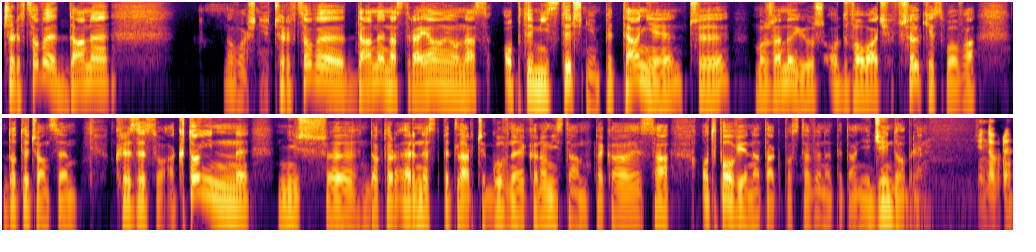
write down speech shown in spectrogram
czerwcowe dane no właśnie, czerwcowe dane nastrajają nas optymistycznie. Pytanie, czy możemy już odwołać wszelkie słowa dotyczące kryzysu. A kto inny niż e, dr Ernest Pytlarczyk, główny ekonomista PKSA, odpowie na tak postawione pytanie. Dzień dobry. Dzień dobry.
